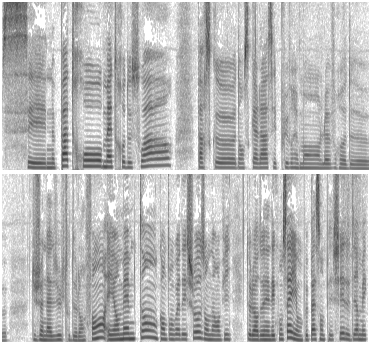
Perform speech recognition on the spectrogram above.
C'est ne pas trop mettre de soi, parce que dans ce cas-là, c'est plus vraiment l'œuvre de du jeune adulte ou de l'enfant. Et en même temps, quand on voit des choses, on a envie de leur donner des conseils et on ne peut pas s'empêcher de dire mais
